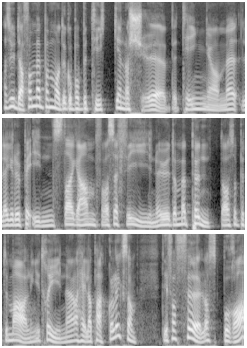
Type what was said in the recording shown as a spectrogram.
Altså, det er derfor vi på en måte går på butikken og kjøper ting. og Vi legger det ut på Instagram for å se fine ut, og vi pynter oss og putter maling i trynet og hele pakka, liksom. Det er for å føle oss bra.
